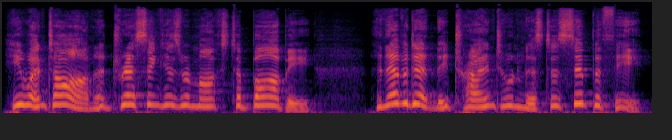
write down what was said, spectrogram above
He went on, addressing his remarks to Bobby, and evidently trying to enlist her sympathy.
